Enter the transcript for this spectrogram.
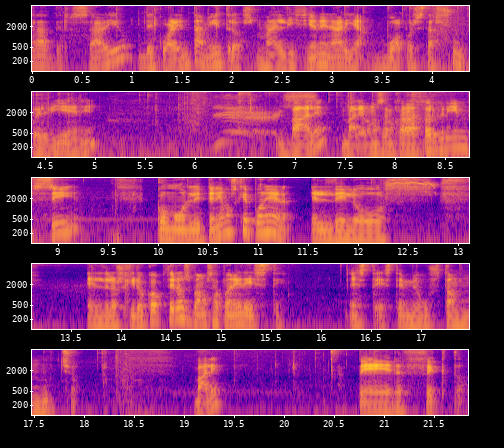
Al adversario de 40 metros. Maldición en área. Buah, pues está súper bien, ¿eh? Vale, vale, vamos a mejorar a Thorgrim, sí. Como le tenemos que poner el de los... El de los girocópteros, vamos a poner este. Este, este me gusta mucho. Vale. Perfecto.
